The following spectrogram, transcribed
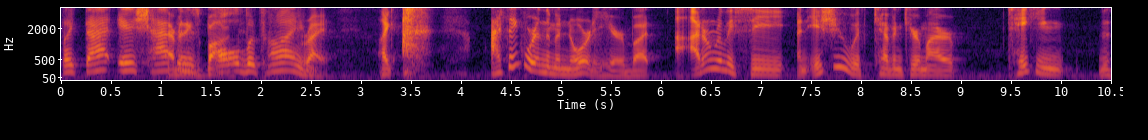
Like that ish happens all the time. Right. Like, I think we're in the minority here, but I don't really see an issue with Kevin Kiermaier taking the,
